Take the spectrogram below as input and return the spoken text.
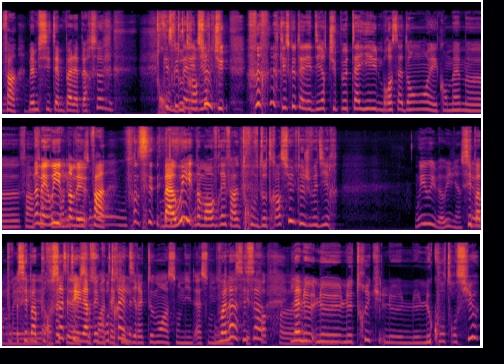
Enfin, ouais. même si t'aimes pas la personne, trouve Qu'est-ce que t'allais dire? Tu... Qu'est-ce que t'allais dire? Tu peux tailler une brosse à dents et quand même. euh, Enfin. Non, mais oui, non, mais, enfin, Bah oui, non, mais en vrai, enfin, trouve d'autres insultes, je veux dire. Oui, oui, bah oui, bien C'est sûr. pas non, pour- c'est pas pour ça fait, que t'es se énervé contre elle. directement à son, à son Voilà, c'est ça. propre, euh, Là, le, le, le truc, le, le, le contentieux,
